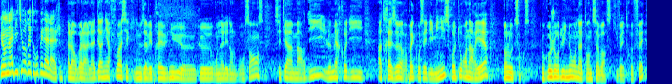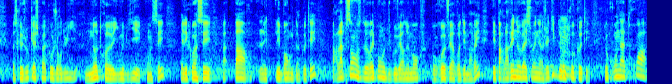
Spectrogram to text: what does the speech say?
Mais on est habitué au rétropédalage. Alors voilà, la dernière fois, c'est qu'il nous avait prévenu euh, qu'on allait dans le bon sens. C'était un mardi. Le mercredi, à 13h, après le Conseil des ministres, retour en arrière dans l'autre sens. Donc aujourd'hui, nous, on attend de savoir ce qui va être fait. Parce que je ne vous cache pas qu'aujourd'hui, notre immobilier est coincé. Elle est coincée bah, par les banques d'un côté, par l'absence de réponse du gouvernement pour refaire redémarrer et par la rénovation énergétique de l'autre mm. côté. Donc on a trois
